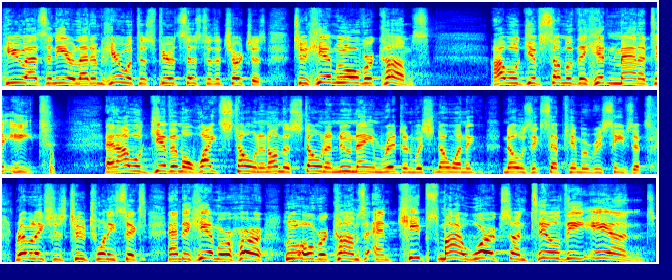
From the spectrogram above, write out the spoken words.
He who has an ear, let him hear what the Spirit says to the churches. To him who overcomes, I will give some of the hidden manna to eat. And I will give him a white stone, and on the stone a new name written, which no one knows except him who receives it. Revelations 2 26. And to him or her who overcomes and keeps my works until the end,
